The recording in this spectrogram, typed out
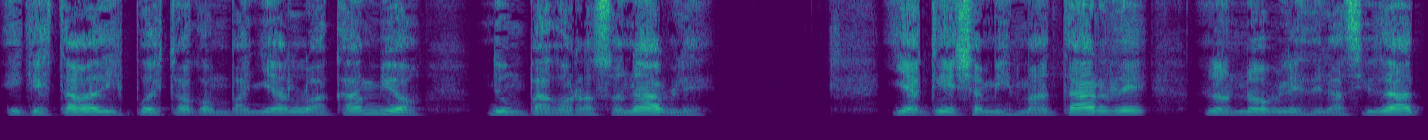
y que estaba dispuesto a acompañarlo a cambio de un pago razonable. Y aquella misma tarde los nobles de la ciudad,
